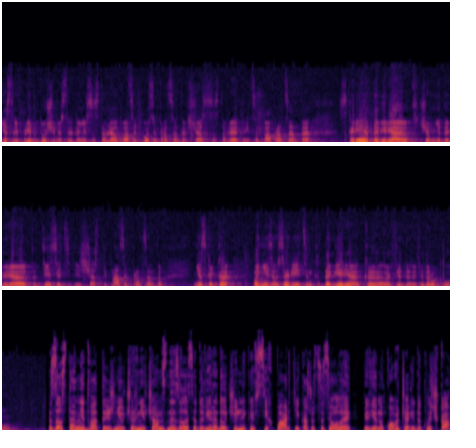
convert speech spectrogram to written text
если в предыдущем исследовании составлял 28%, сейчас составляет 32%. Скорее доверяют, чем не доверяют 10%, и сейчас 15%. Несколько понизился рейтинг доверия к Федоруку. За останні два тижні у чернівчан знизилася довіра до очільників всіх партій, кажуть соціологи, від Януковича і до Кличка.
